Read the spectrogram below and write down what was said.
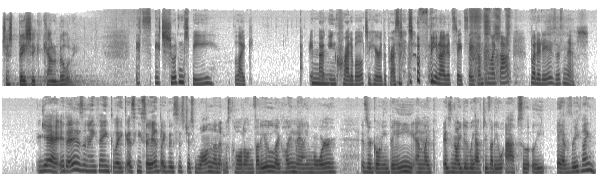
just basic accountability. It's it shouldn't be like uh, uh, incredible to hear the president of the United States say something like that, but it is, isn't it? Yeah, it is, and I think like as he said, like this is just one, and it was caught on video. Like how many more is there going to be? And like, is now do we have to video absolutely everything?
